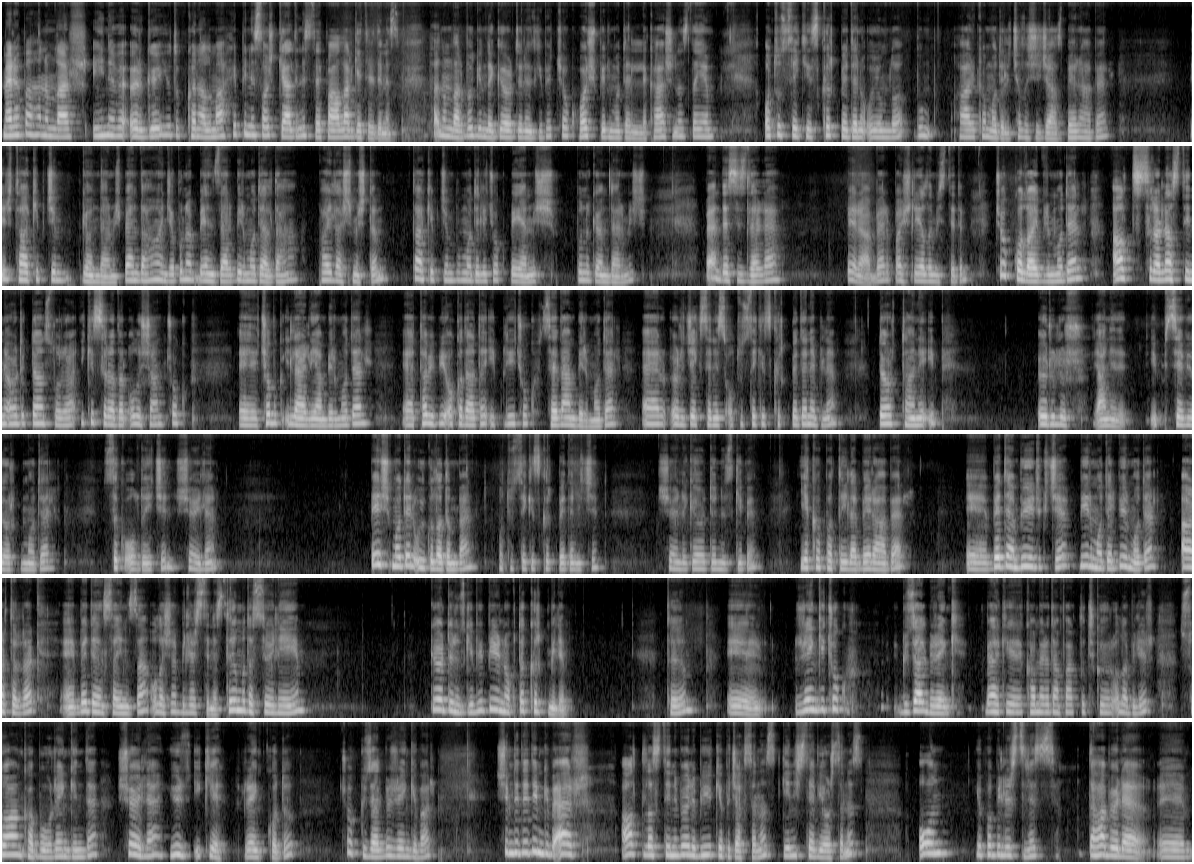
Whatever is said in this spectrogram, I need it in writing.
Merhaba hanımlar, İğne ve Örgü YouTube kanalıma hepiniz hoş geldiniz, sefalar getirdiniz. Hanımlar bugün de gördüğünüz gibi çok hoş bir model ile karşınızdayım. 38-40 bedene uyumlu bu harika modeli çalışacağız beraber. Bir takipçim göndermiş. Ben daha önce buna benzer bir model daha paylaşmıştım. Takipçim bu modeli çok beğenmiş, bunu göndermiş. Ben de sizlerle beraber başlayalım istedim. Çok kolay bir model. Alt sıra lastiğini ördükten sonra iki sıradan oluşan çok e, çabuk ilerleyen bir model. E, tabii bir o kadar da ipliği çok seven bir model. Eğer örecekseniz 38-40 bedene bile 4 tane ip örülür. Yani ip seviyor bu model. Sık olduğu için şöyle 5 model uyguladım ben 38-40 beden için. Şöyle gördüğünüz gibi yaka patıyla beraber beden büyüdükçe bir model bir model artırarak beden sayınıza ulaşabilirsiniz. Tığımı da söyleyeyim. Gördüğünüz gibi 1.40 milim tığım. E, rengi çok güzel bir renk. Belki kameradan farklı çıkıyor olabilir. Soğan kabuğu renginde şöyle 102 renk kodu. Çok güzel bir rengi var. Şimdi dediğim gibi eğer alt lastiğini böyle büyük yapacaksanız, geniş seviyorsanız 10 yapabilirsiniz. Daha böyle e,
